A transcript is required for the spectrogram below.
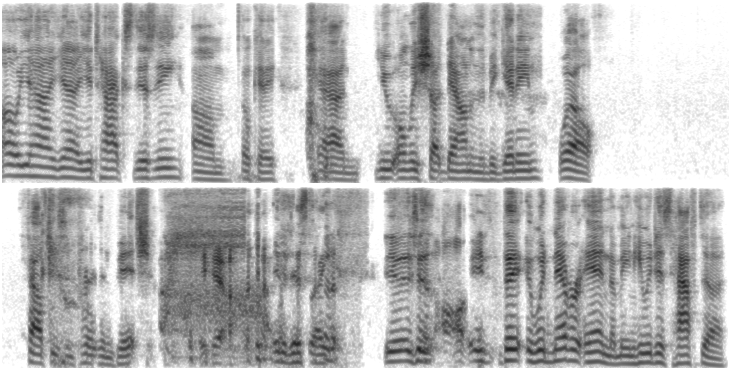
oh yeah, yeah, you tax Disney, um, okay, and you only shut down in the beginning. Well, Fauci's in prison, bitch. yeah. It's just like it's just all- it, it would never end. I mean, he would just have to.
